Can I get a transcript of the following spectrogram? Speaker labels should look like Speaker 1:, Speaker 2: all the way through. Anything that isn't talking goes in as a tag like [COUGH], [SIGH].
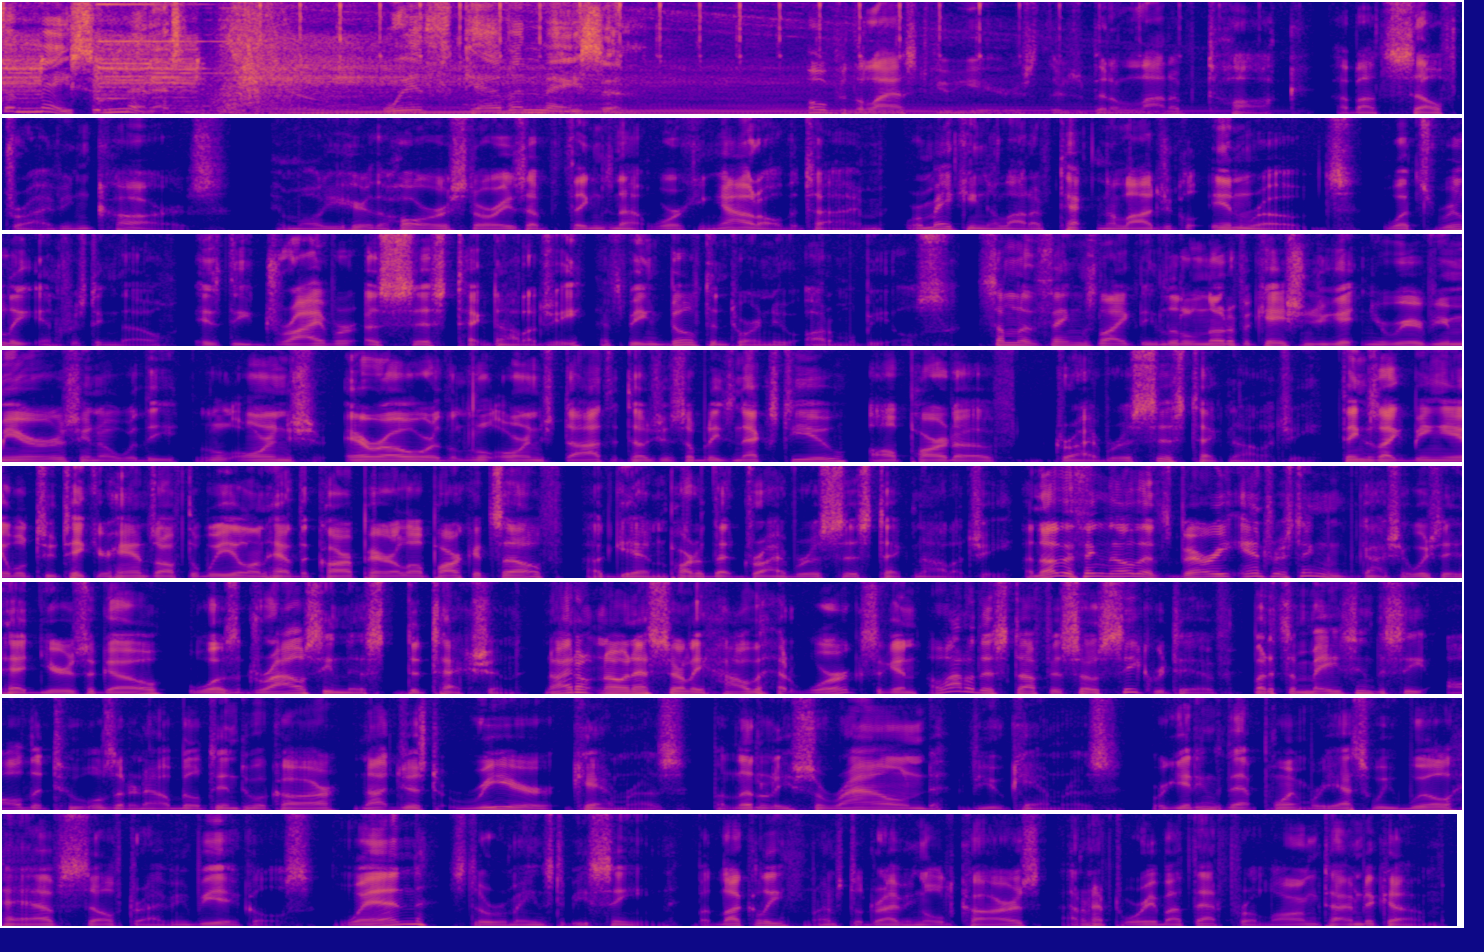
Speaker 1: The Mason Minute with Kevin Mason.
Speaker 2: Over the last few years, there's been a lot of talk about self driving cars. And while you hear the horror stories of things not working out all the time, we're making a lot of technological inroads. What's really interesting, though, is the driver assist technology that's being built into our new automobiles. Some of the things like the little notifications you get in your rearview mirrors, you know, with the little orange arrow or the little orange dot that tells you somebody's next to you, all part of driver assist technology. Things like being able to take your hands off the wheel and have the car parallel park itself, again, part of that driver assist technology. Another thing, though, that's very interesting, and gosh, I wish they'd had years ago, was drowsiness detection. Now, I don't know necessarily how [LAUGHS] that works. Again, a lot of this stuff is so secretive, but it's amazing to see all the tools that are now built into a car, not just rear cameras, but literally surround view cameras. We're getting to that point where, yes, we will have self driving vehicles. When? Still remains to be seen. But luckily, I'm still driving old cars. I don't have to worry about that for a long time to come.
